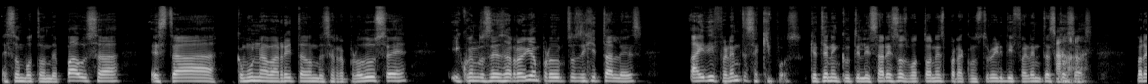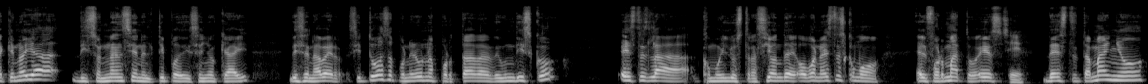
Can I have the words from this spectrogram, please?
está un botón de pausa, está como una barrita donde se reproduce. Y cuando se desarrollan productos digitales, hay diferentes equipos que tienen que utilizar esos botones para construir diferentes Ajá. cosas. Para que no haya disonancia en el tipo de diseño que hay, dicen, a ver, si tú vas a poner una portada de un disco, esta es la como ilustración de, o bueno, este es como el formato, es Sí. de este tamaño,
